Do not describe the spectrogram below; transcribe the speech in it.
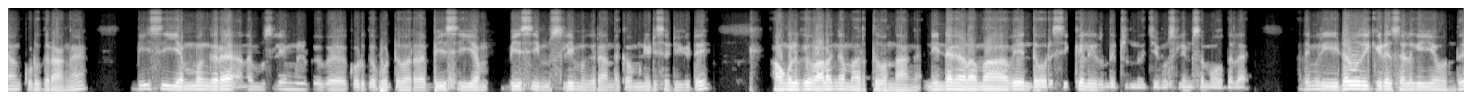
தான் கொடுக்குறாங்க. பிசிஎம்ங்கிற அந்த முஸ்லீம்களுக்கு கொடுக்கப்பட்டு வர பிசிஎம் பிசி முஸ்லீமுங்கிற அந்த கம்யூனிட்டி சர்டிஃபிகேட்டு அவங்களுக்கு வழங்க மறுத்து வந்தாங்க. நீண்ட காலமாகவே இந்த ஒரு சிக்கல் இருந்துட்டு இருந்துச்சு முஸ்லீம் சமூகத்தில். அதேமாதிரி இடஒதுக்கீடு சலுகையும் வந்து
